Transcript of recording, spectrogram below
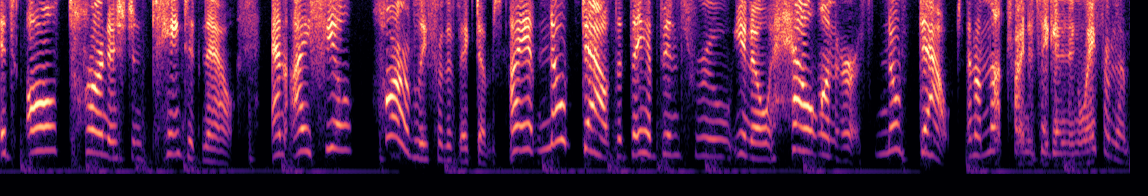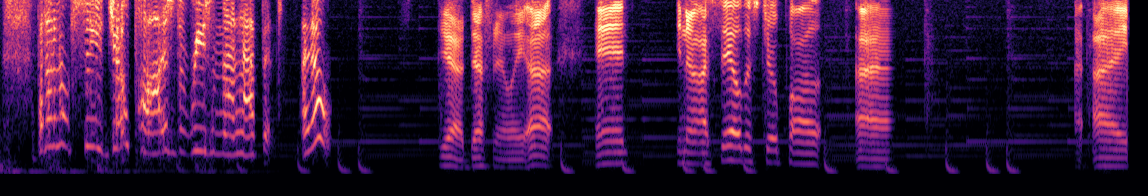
it's all tarnished and tainted now. And I feel horribly for the victims. I have no doubt that they have been through, you know, hell on earth. No doubt. And I'm not trying to take anything away from them. But I don't see Joe Pa as the reason that happened. I don't. Yeah, definitely. Uh, and you know, I say all this, Joe Paul. Uh, I,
